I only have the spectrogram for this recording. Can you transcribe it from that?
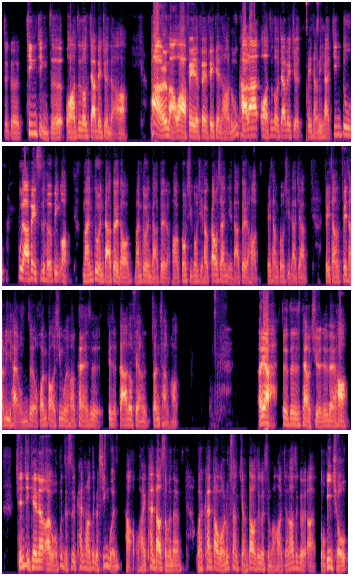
这个清景泽哇，这都是加倍券的啊。帕尔马哇，飞了飞飞天了哈。卢卡拉哇，这都加倍券，非常厉害。京都。布达佩斯合并哇，蛮多人答对的哦，蛮多人答对了哈，恭喜恭喜！还有高山也答对了哈，非常恭喜大家，非常非常厉害。我们这个环保新闻哈，看来是非常大家都非常专长哈。哎呀，这个真的是太有趣了，对不对哈？前几天呢，啊，我不只是看到这个新闻，好，我还看到什么呢？我还看到网络上讲到这个什么哈，讲到这个呃躲避球，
